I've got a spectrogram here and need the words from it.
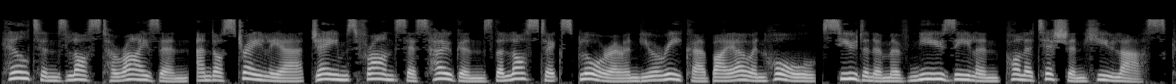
Hilton's Lost Horizon and Australia James Francis Hogan's The Lost Explorer and Eureka by Owen Hall pseudonym of New Zealand politician Hugh Lusk.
